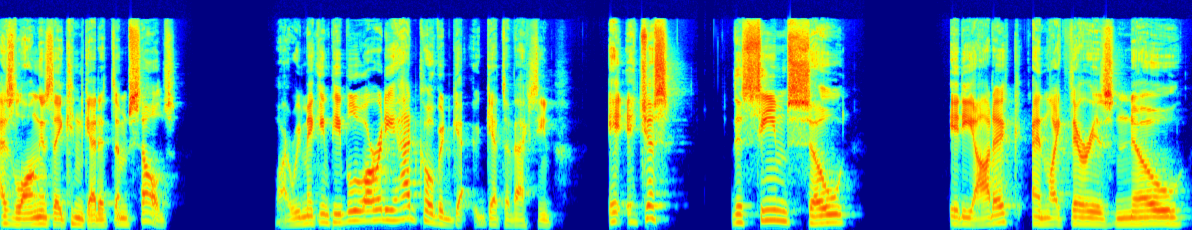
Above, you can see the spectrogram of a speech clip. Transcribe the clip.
as long as they can get it themselves? Why are we making people who already had COVID get, get the vaccine? It, it just, this seems so idiotic and like there is no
